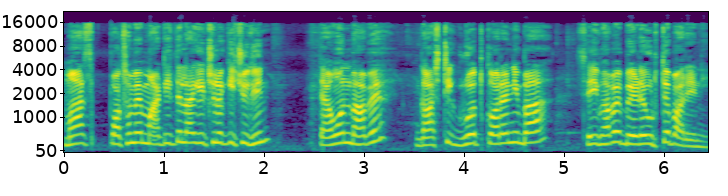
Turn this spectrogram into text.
মা প্রথমে মাটিতে লাগিয়েছিল কিছুদিন, তেমনভাবে গাছটি গ্রোথ করেনি বা সেইভাবে বেড়ে উঠতে পারেনি।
